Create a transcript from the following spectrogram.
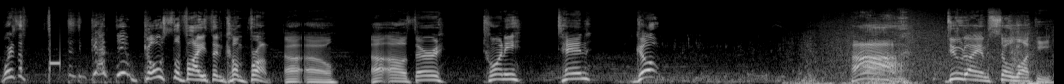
Where the f did the goddamn ghost leviathan come from? Uh-oh. Uh-oh. Third. 20. 10. Go! Ah! Dude, I am so lucky.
